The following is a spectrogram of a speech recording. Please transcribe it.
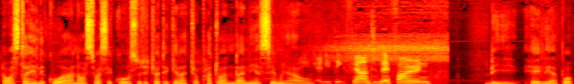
Hawastahili kuwa na wasiwasi kuhusu chochote kinachopatwa ndani ya simu yao. anything found in their phone. Bi Heli hapo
